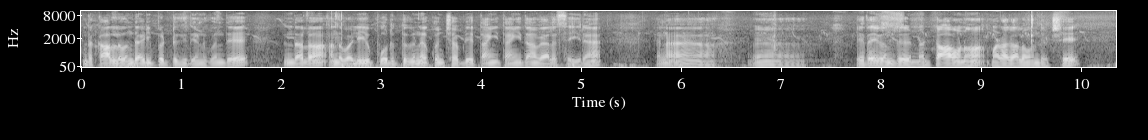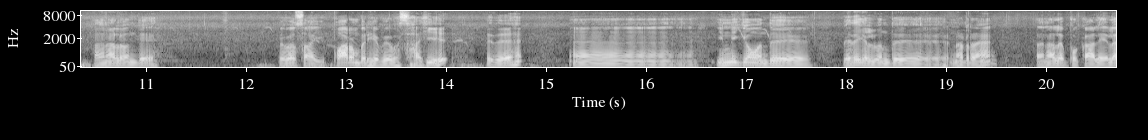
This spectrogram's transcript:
இந்த காலில் வந்து அடிபட்டுக்குது எனக்கு வந்து. இருந்தாலும் அந்த வழியை பொறுத்துக்குன்னு கொஞ்சம் அப்படியே தாங்கி தாங்கி தான் வேலை செய்கிறேன் ஏன்னா விதை வந்து நட்டு ஆகணும். மழை காலம் வந்துடுச்சு. அதனால் வந்து விவசாயி பாரம்பரிய விவசாயி இது. இன்றைக்கும் வந்து விதைகள் வந்து நடுறேன். அதனால் இப்போ காலையில்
